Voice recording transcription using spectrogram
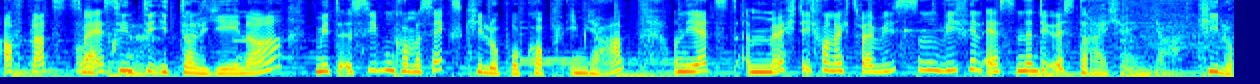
Auf Platz 2 sind die Italiener mit 7,6 Kilo pro Kopf im Jahr. Und jetzt möchte ich von euch zwei wissen, wie viel essen denn die Österreicher im Jahr? Kilo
